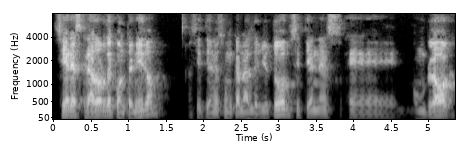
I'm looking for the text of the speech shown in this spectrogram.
Si eres creador de contenido, si tienes un canal de YouTube, si tienes eh, un blog,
